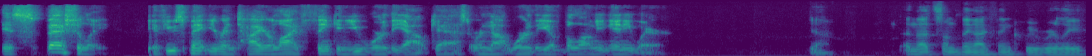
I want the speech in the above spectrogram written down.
especially if you spent your entire life thinking you were the outcast or not worthy of belonging anywhere. Yeah. And that's something I think we really,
